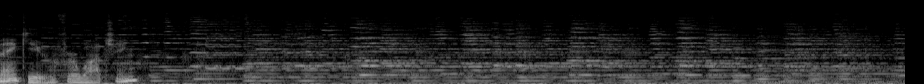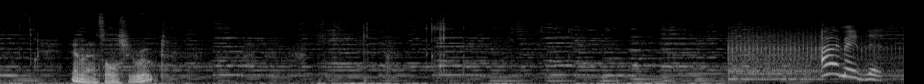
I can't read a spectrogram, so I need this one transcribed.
Thank you for watching. And that's all she wrote. I made this.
